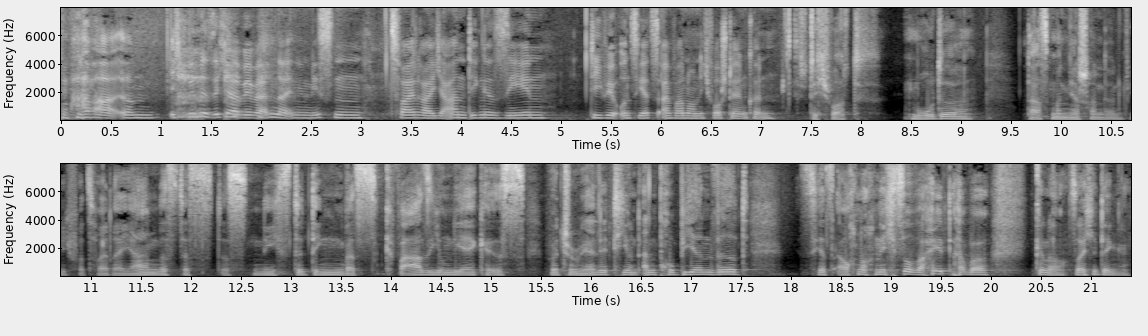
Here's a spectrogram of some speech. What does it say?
Aber ähm, ich bin mir sicher, wir werden da in den nächsten zwei, drei Jahren Dinge sehen, die wir uns jetzt einfach noch nicht vorstellen können. Stichwort Mode las man ja schon irgendwie vor zwei, drei Jahren, dass das, das nächste Ding, was quasi um die Ecke ist, Virtual Reality und anprobieren wird. Ist jetzt auch noch nicht so weit, aber genau, solche Dinge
